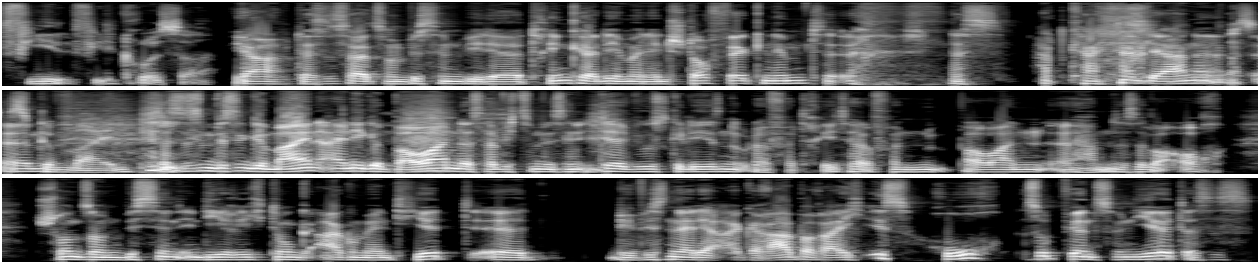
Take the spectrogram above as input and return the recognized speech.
viel, viel größer. Ja, das ist halt so ein bisschen wie der Trinker, dem man den Stoff wegnimmt. Das hat keiner gerne. Das ist ähm, gemein. Das ist ein bisschen gemein. Einige Bauern, das habe ich zumindest in Interviews gelesen oder Vertreter von Bauern, äh, haben das aber auch schon so ein bisschen in die Richtung argumentiert. Äh, wir wissen ja, der Agrarbereich ist hoch subventioniert. Das ist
